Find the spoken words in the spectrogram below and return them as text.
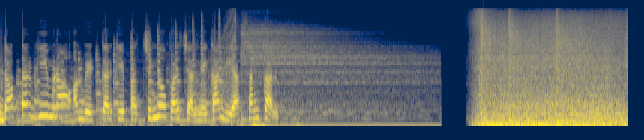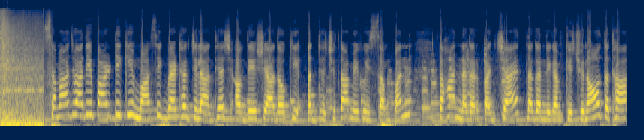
डॉक्टर भीमराव अंबेडकर के पद चिन्हों पर चलने का लिया संकल्प। समाजवादी पार्टी की मासिक बैठक जिलाध्यक्ष अवधेश यादव की अध्यक्षता में हुई संपन्न। कहा, नगर पंचायत, नगर निगम के चुनाव तथा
